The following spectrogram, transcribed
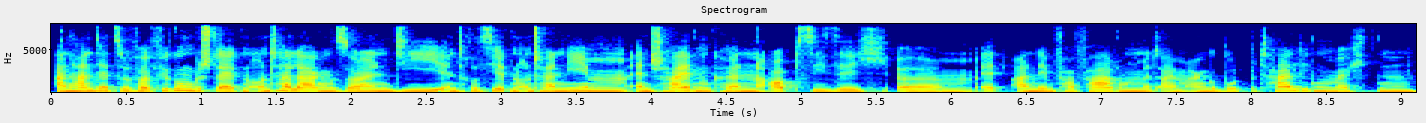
Anhand der zur Verfügung gestellten Unterlagen sollen die interessierten Unternehmen entscheiden können, ob sie sich ähm, an dem Verfahren mit einem Angebot beteiligen möchten.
